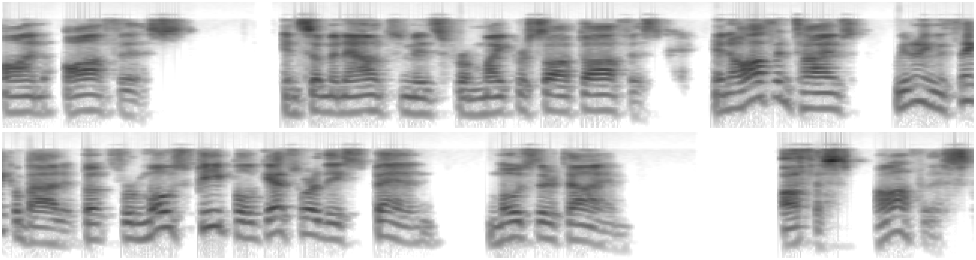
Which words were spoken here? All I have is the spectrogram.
on Office and some announcements from Microsoft Office. And oftentimes we don't even think about it. But for most people, guess where they spend most of their time? Office. Office,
